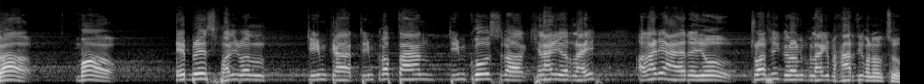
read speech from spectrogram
र म एभरेस्ट भलिबल टिमका टिम कप्तान टिम कोच र खेलाडीहरूलाई अगाडि आएर यो ट्रफी ग्रहणको लागि म हार्दिक बनाउँछु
